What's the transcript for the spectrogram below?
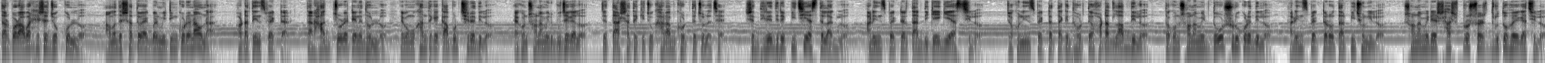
তারপর আবার হেসে যোগ করল। আমাদের সাথেও একবার মিটিং করে নাও না। হঠাৎ ইন্সপেক্টর তার হাত জোড়ে টেনে ধরল এবং ওখান থেকে কাপড় ছিঁড়ে দিল। এখন সোনামির বুঝে গেল যে তার সাথে কিছু খারাপ ঘটতে চলেছে। সে ধীরে ধীরে পিছিয়ে আসতে লাগল আর ইন্সপেক্টর তার দিকে এগিয়ে আসছিল। যখন ইন্সপেক্টর তাকে ধরতে হঠাৎ লাভ দিল, তখন সোনামির দৌড় শুরু করে দিল আর ইন্সপেক্টরও তার পিছু নিল। সোনামিরের শ্বাস প্রশ্বাস দ্রুত হয়ে গেছিল।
